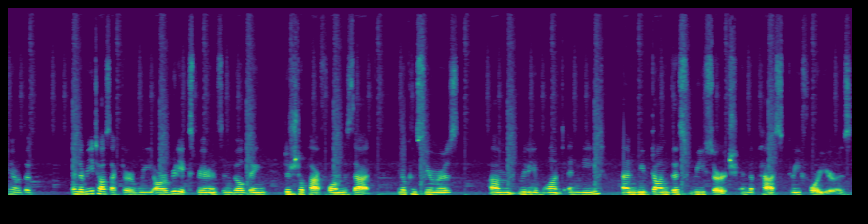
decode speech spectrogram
you know, the in the retail sector, we are really experienced in building digital platforms that you know consumers um, really want and need. And we've done this research in the past three, four years.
